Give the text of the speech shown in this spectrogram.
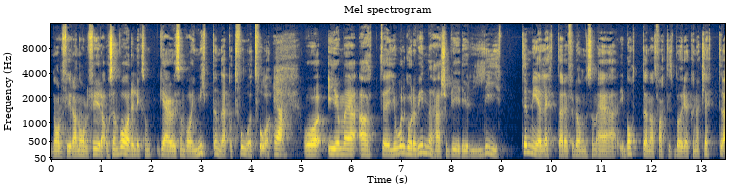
0-4, 0-4. Och sen var det liksom Gary som var i mitten där på 2-2. Ja, Och i och med att eh, Joel går och vinner här så blir det ju lite mer lättare för de som är i botten att faktiskt börja kunna klättra.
